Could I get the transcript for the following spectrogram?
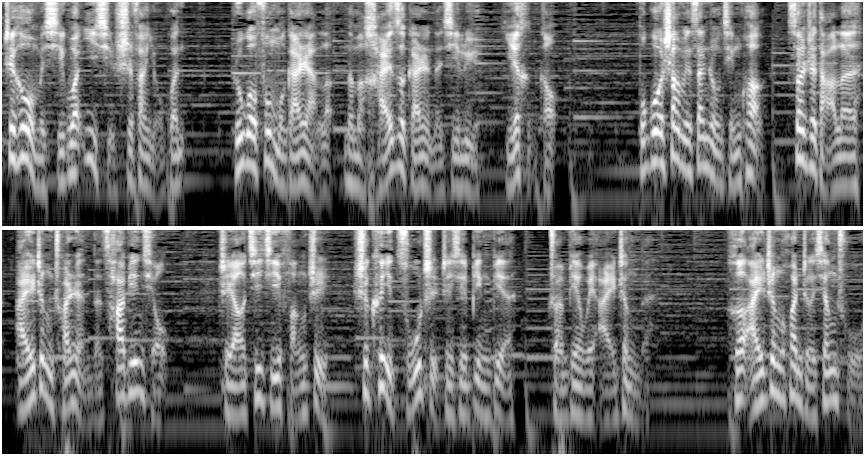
这和我们习惯一起吃饭有关。如果父母感染了，那么孩子感染的几率也很高。不过上面三种情况算是打了癌症传染的擦边球，只要积极防治，是可以阻止这些病变转变为癌症的。和癌症患者相处，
